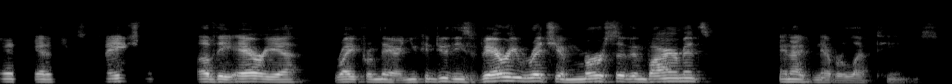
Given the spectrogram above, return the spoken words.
can get an explanation of the area right from there. And you can do these very rich, immersive environments. And I've never left Teams.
